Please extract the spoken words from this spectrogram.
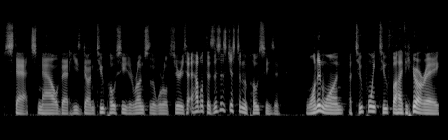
stats now that he's done two postseason runs to the World Series. How about this? This is just in the postseason. One and one, a 2.25 ERA,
